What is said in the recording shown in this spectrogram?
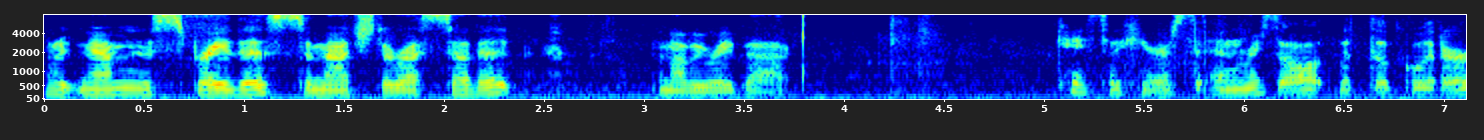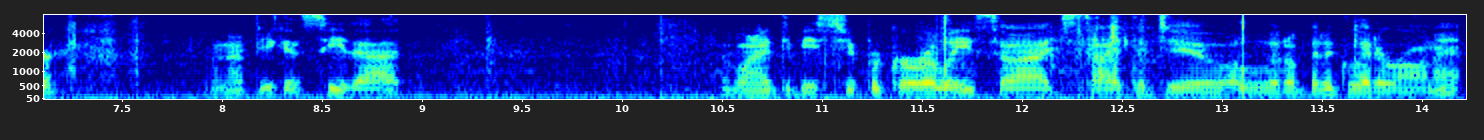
Right now I'm going to spray this to match the rest of it and I'll be right back. Okay, so here's the end result with the glitter. I don't know if you can see that. I wanted to be super girly, so I decided to do a little bit of glitter on it.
